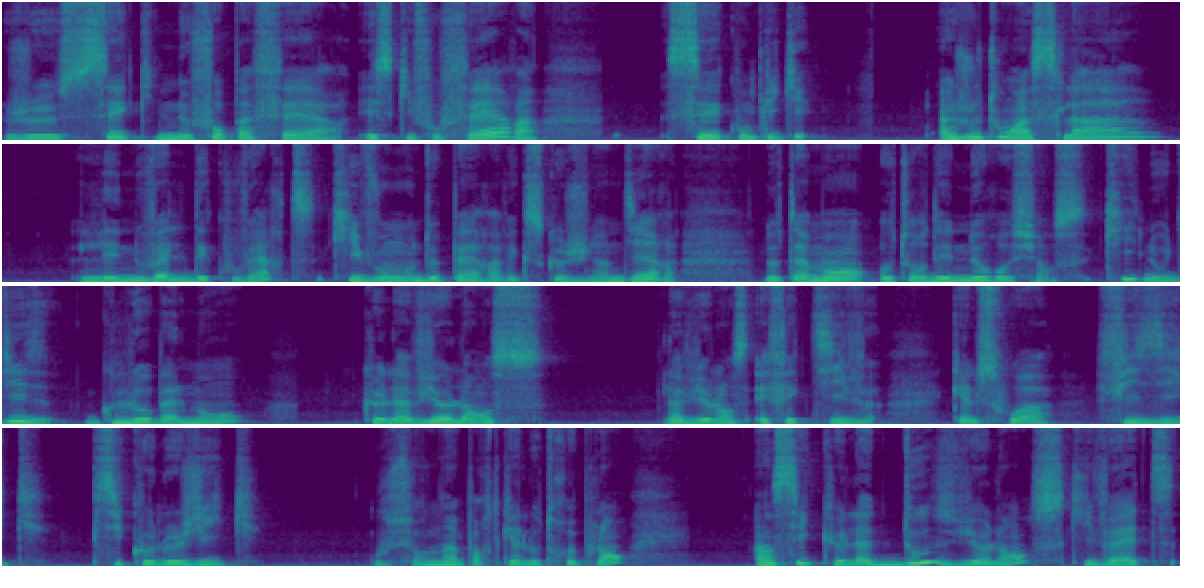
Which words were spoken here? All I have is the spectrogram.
je sais qu'il ne faut pas faire et ce qu'il faut faire, c'est compliqué. Ajoutons à cela les nouvelles découvertes qui vont de pair avec ce que je viens de dire, notamment autour des neurosciences, qui nous disent globalement que la violence, la violence effective, qu'elle soit physique, psychologique ou sur n'importe quel autre plan, ainsi que la douce violence qui va être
